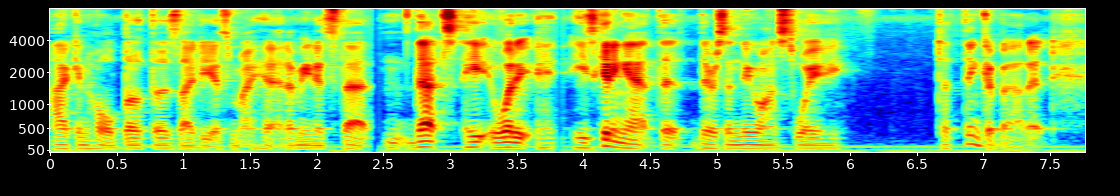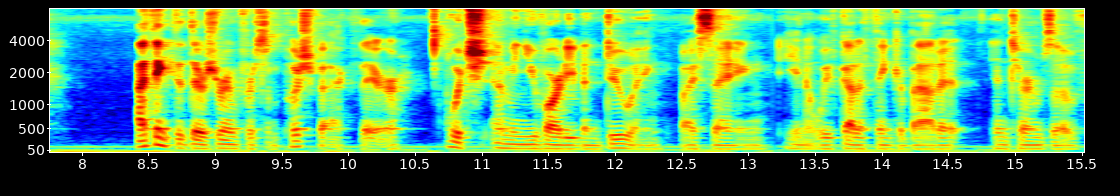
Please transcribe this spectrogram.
I can hold both those ideas in my head. I mean, it's that that's he, what he, he's getting at that there's a nuanced way to think about it. I think that there's room for some pushback there, which I mean you've already been doing by saying, you know, we've got to think about it in terms of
